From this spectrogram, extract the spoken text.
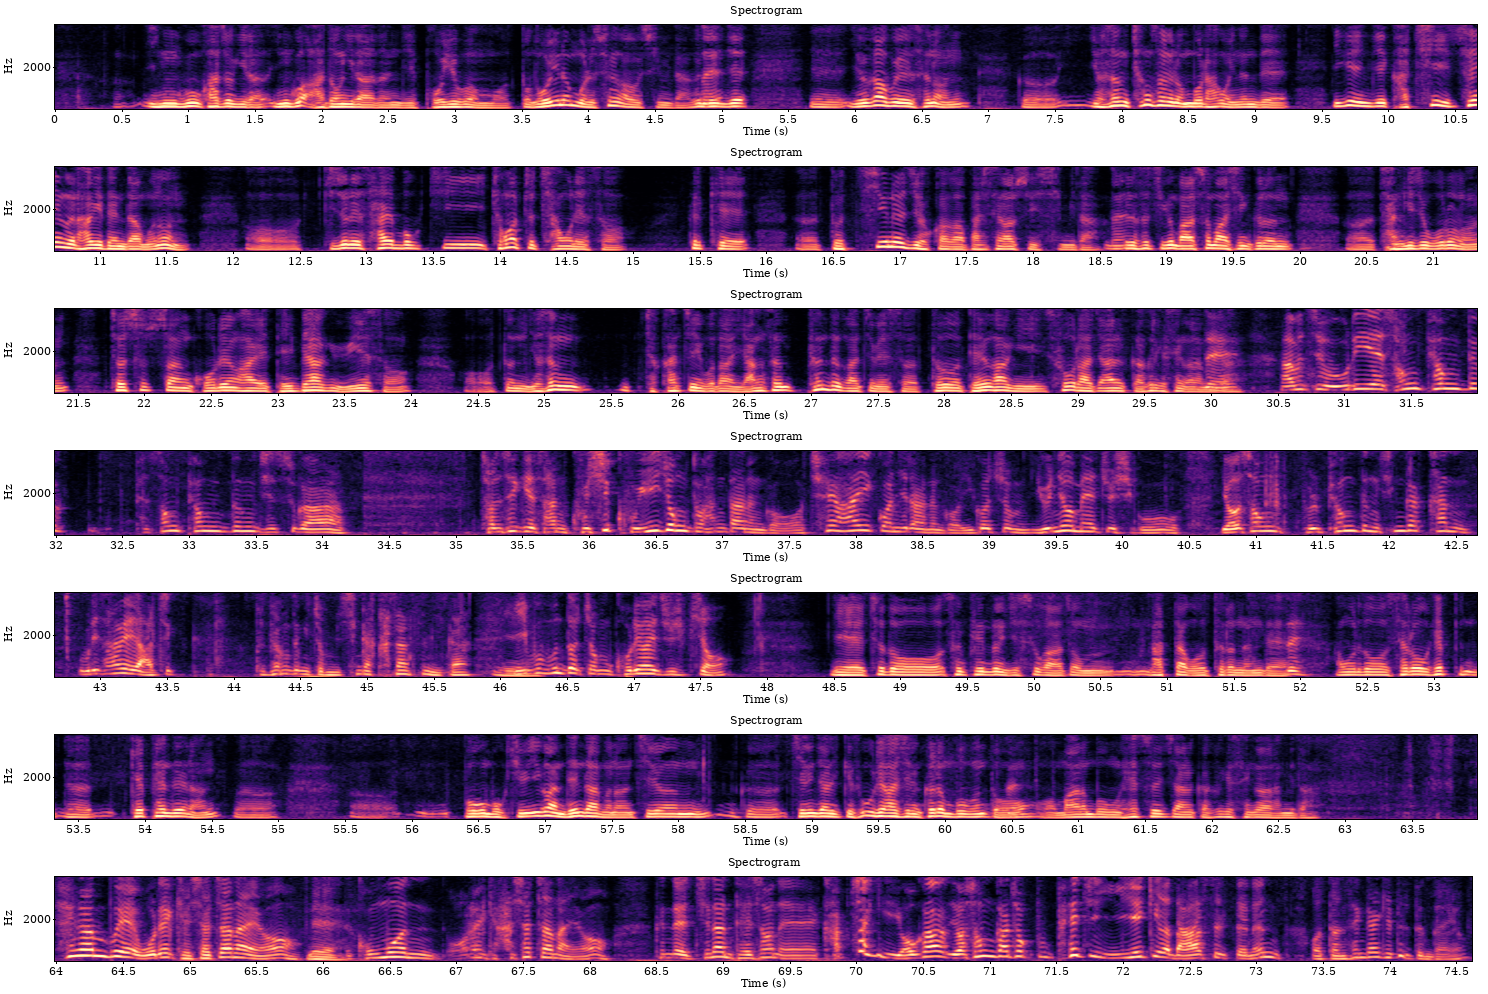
인구 가족이라 인구 아동이라든지 보육 업무 또 노인 업무를 수행하고 있습니다. 근데 네. 이제 예, 여가부에서는 그 여성 청소년 업무를 하고 있는데 이게 이제 같이 수행을 하게 된다면은 어 기존의 사회복지 종합적 차원에서 그렇게 어, 더 시너지 효과가 발생할 수 있습니다. 네. 그래서 지금 말씀하신 그런 어, 장기적으로는 저출산 고령화에 대비하기 위해서 어, 어떤 여성 적 관점보다 양성 평등 관점에서 더 대응하기 수월하지 않을까 그렇게 생각합니다. 네. 아무튼 우리의 성평등 성평등 지수가 전 세계에서 한 99위 정도 한다는 거, 최하위권이라는 거, 이거 좀 유념해 주시고, 여성 불평등 심각한 우리 사회에 아직 불평등이 좀 심각하지 않습니까? 예. 이 부분도 좀 고려해 주십시오. 예, 저도 성평등 지수가 좀 낮다고 들었는데 네. 아무래도 새로 개편, 어, 개편되는 어, 어, 보건복지부 이관된다면은 지금 그 진행자님께서 우려하시는 그런 부분도 네. 어, 많은 부분 해소되지 않을까 그렇게 생각을 합니다. 행안부에 오래 계셨잖아요. 네. 공무원 오래 하셨잖아요. 근데 지난 대선에 갑자기 여가 여성가족부 폐지 이 얘기가 나왔을 때는 어떤 생각이 들던가요?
